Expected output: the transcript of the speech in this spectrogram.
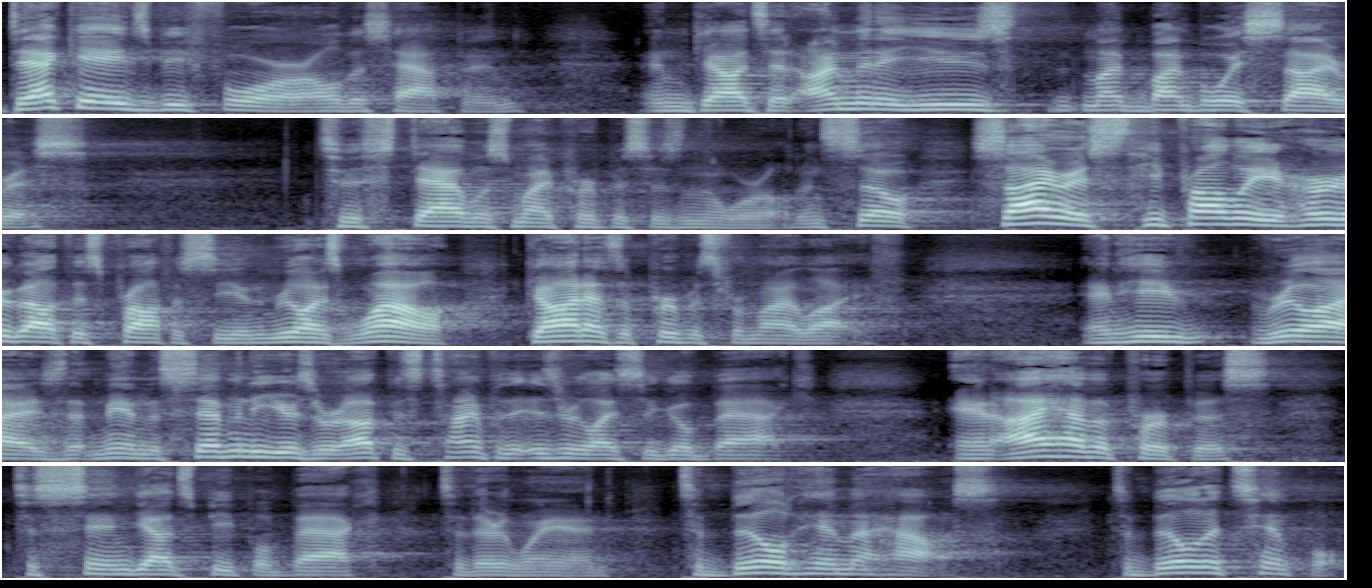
decades before all this happened. And God said, I'm going to use my, my boy Cyrus to establish my purposes in the world. And so Cyrus, he probably heard about this prophecy and realized, wow, God has a purpose for my life. And he realized that, man, the 70 years are up. It's time for the Israelites to go back. And I have a purpose to send God's people back to their land, to build him a house, to build a temple.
